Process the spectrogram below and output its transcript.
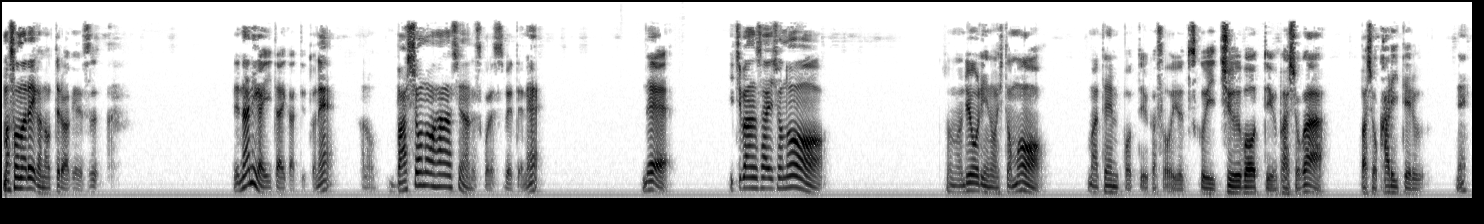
まあ、そんな例が載ってるわけです。で、何が言いたいかっていうとね、あの、場所の話なんです、これすべてね。で、一番最初の、その料理の人も、まあ、店舗っていうかそういう作り、厨房っていう場所が、場所を借りてる。ね。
